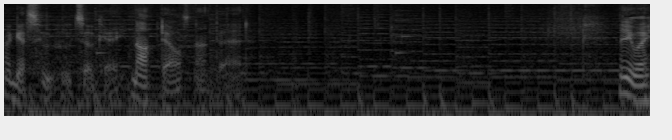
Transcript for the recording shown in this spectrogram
I guess Hoothoot's okay. Noctowl's not bad. Anyway.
